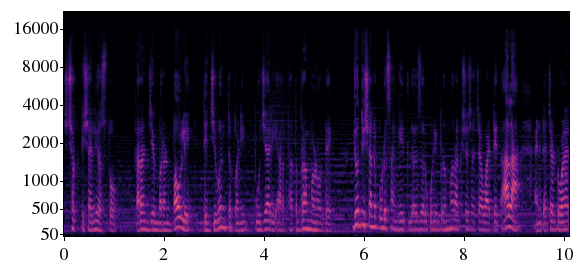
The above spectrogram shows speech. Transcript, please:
शक्तिशाली असतो. कारण जे मरण पावले ते जिवंतपणी पुजारी अर्थात ब्राह्मण होते. ज्योतिषानं पुढं सांगितलं जर कोणी ब्रह्मराक्षसाच्या वाटेत आला आणि त्याच्या डोळ्यात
